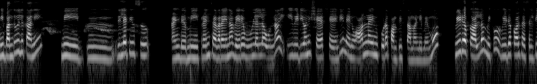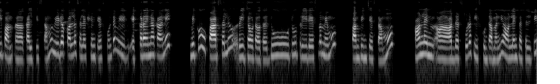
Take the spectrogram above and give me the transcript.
మీ బంధువులు కానీ, మీ రిలేటివ్స్ అండ్ మీ ఫ్రెండ్స్ ఎవరైనా వేరే ఊళ్ళల్లో ఉన్నా ఈ వీడియోని షేర్ చేయండి. నేను ఆన్‌లైన్ కూడా పంపిస్తామండి మేము. వీడియో కాల్‌లో మీకు వీడియో కాల్ ఫెసిలిటీ పం కల్పిస్తాము. వీడియో కాల్‌లో సెలెక్షన్ చేసుకుంటే మీరు ఎక్కడైనా కానీ మీకు పార్సెల్ రీచ్ అవుట్ అవుతుంది టూ టూ త్రీ డేస్‌లో మేము పంపించేస్తాము. ఆన్‌లైన్ ఆర్డర్స్ కూడా తీసుకుంటామండి. ఆన్‌లైన్ ఫెసిలిటీ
